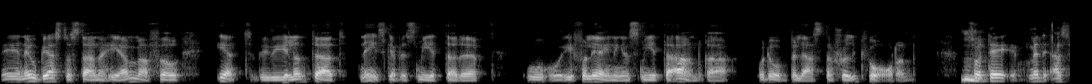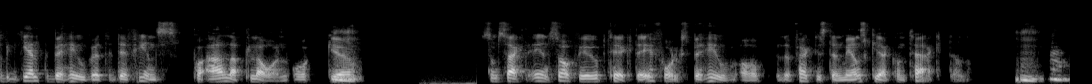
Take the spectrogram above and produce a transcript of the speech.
det är nog bäst att stanna hemma för ett, vi vill inte att ni ska bli smittade och, och i förlängningen smitta andra och då belasta sjukvården. Mm. Så det, men alltså hjälpbehovet det finns på alla plan och mm. eh, som sagt en sak vi har upptäckt det är folks behov av faktiskt den mänskliga kontakten. Mm. mm.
